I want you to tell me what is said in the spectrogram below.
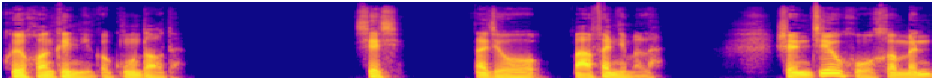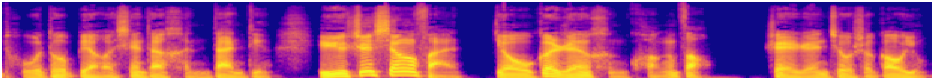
会还给你一个公道的。谢谢，那就麻烦你们了。沈金虎和门徒都表现得很淡定，与之相反，有个人很狂躁，这人就是高勇。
